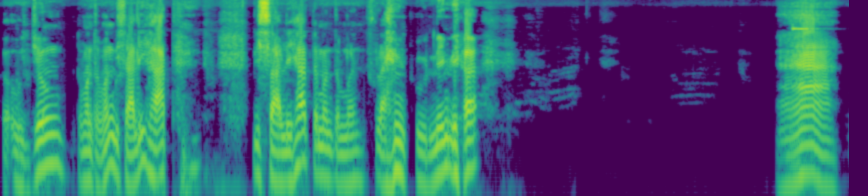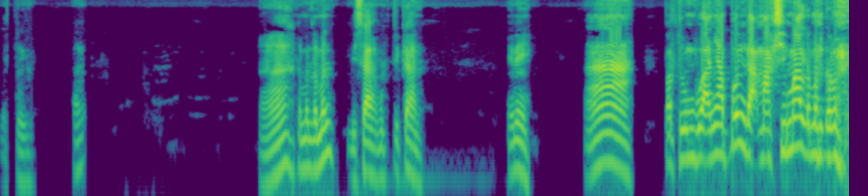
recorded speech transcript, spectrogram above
ke ujung teman-teman bisa lihat. bisa lihat teman-teman selain kuning ya. Nah, betul. Nah, teman-teman bisa buktikan. Ini. Nah, pertumbuhannya pun nggak maksimal, teman-teman.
